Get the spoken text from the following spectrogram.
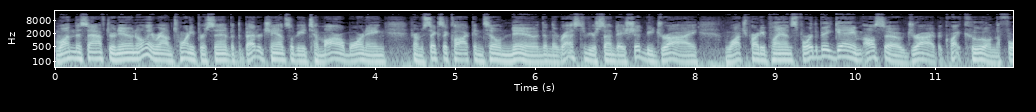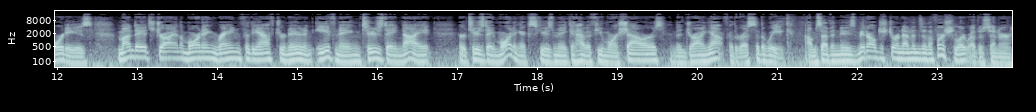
One this afternoon, only around 20%, but the better chance will be tomorrow morning from 6 o'clock until noon. Then the rest of your Sunday should be dry. Watch party plans for the big game, also dry, but quite cool in the 40s. Monday, it's dry in the morning, rain for the afternoon and evening. Tuesday night, or Tuesday morning, excuse me, can have a few more showers and then drying out for the rest of the week. I'm 7 News meteorologist Jordan Evans in the First Alert Weather Center.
